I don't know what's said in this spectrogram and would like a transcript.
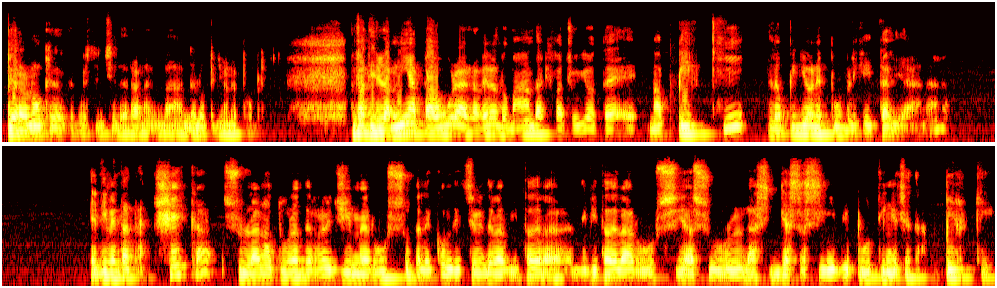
però non credo che questo inciderà nella, nell'opinione pubblica. Infatti la mia paura e la vera domanda che faccio io a te è ma perché l'opinione pubblica italiana è diventata cieca sulla natura del regime russo, delle condizioni della vita della, di vita della Russia, sugli assassini di Putin, eccetera. Perché?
